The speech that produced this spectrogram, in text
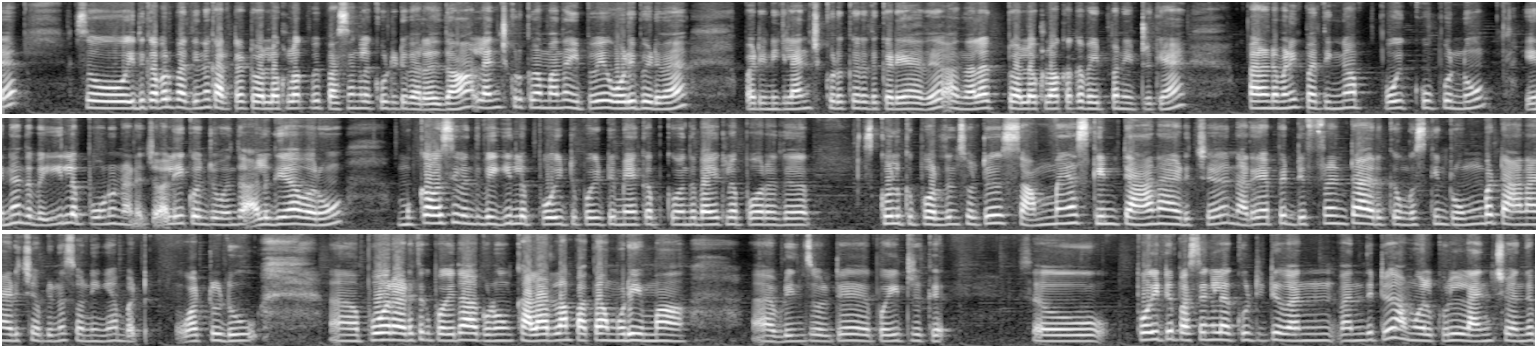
ஸோ இதுக்கப்புறம் பார்த்தீங்கன்னா கரெக்டாக டுவெல் ஓ கிளாக் போய் பசங்களை கூட்டிகிட்டு வரது தான் லஞ்ச் கொடுக்குற மாதிரி தான் இப்போவே ஓடி போயிடுவேன். பட் இன்றைக்கி லஞ்ச் கொடுக்கறது கிடையாது. அதனால் டுவெல் ஓ கிளாக்காக வெயிட் பண்ணிகிட்ருக்கேன் பன்னெண்டு மணிக்கு பார்த்தீங்கன்னா போய் கூப்பிடணும். ஏன்னா அந்த வெயிலில் போகணும்னு நினச்சாலே கொஞ்சம் வந்து அழுகையாக வரும். முக்கால்வாசி வந்து வெயிலில் போயிட்டு போயிட்டு மேக்கப்புக்கு வந்து பைக்கில் போகிறது ஸ்கூலுக்கு போகிறதுன்னு சொல்லிட்டு செம்மையாக ஸ்கின் டேன் ஆகிடுச்சு நிறைய பேர் டிஃப்ரெண்ட்டாக இருக்குது உங்கள் ஸ்கின் ரொம்ப டேன் ஆகிடுச்சு அப்படின்னு சொன்னீங்க. பட் வாட் டு டூ போகிற இடத்துக்கு போய் தான் ஆகணும் கலர்லாம் பார்த்தா முடியுமா? அப்படின்னு சொல்லிட்டு போயிட்டுருக்கு ஸோ போயிட்டு பசங்களை கூட்டிகிட்டு வந் வந்துட்டு அவங்களுக்குள்ள லஞ்ச் வந்து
